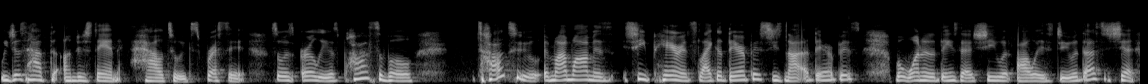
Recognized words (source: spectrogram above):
We just have to understand how to express it. So as early as possible, talk to and my mom is she parents like a therapist. She's not a therapist but one of the things that she would always do with us is she said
